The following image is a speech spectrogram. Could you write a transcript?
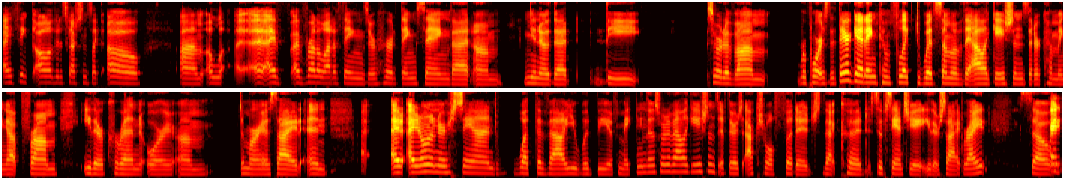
I think all of the discussions, like, oh, um, a I've I've read a lot of things or heard things saying that, um, you know, that the sort of um reports that they're getting conflict with some of the allegations that are coming up from either Corinne or um, Demario's side, and I, I don't understand what the value would be of making those sort of allegations if there's actual footage that could substantiate either side, right? So I-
